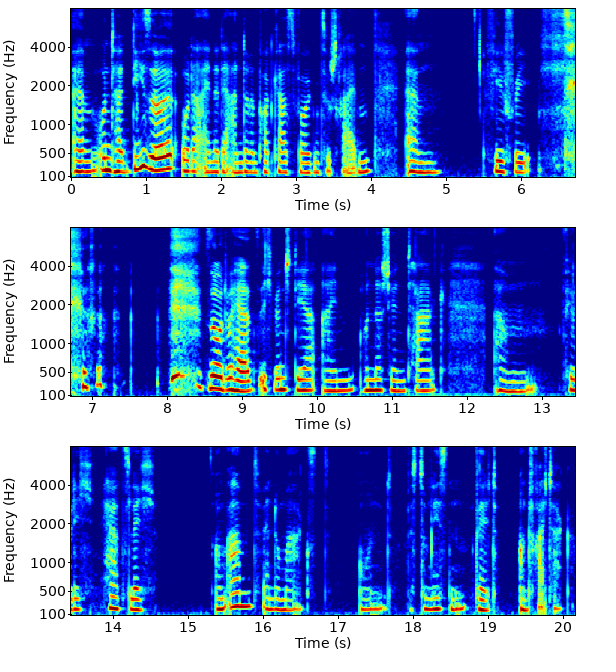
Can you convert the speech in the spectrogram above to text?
ähm, unter diese oder eine der anderen Podcast-Folgen zu schreiben, ähm, feel free. so, du Herz, ich wünsche dir einen wunderschönen Tag. Ähm, Fühl dich herzlich umarmt, wenn du magst. Und bis zum nächsten Wild und Freitag.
